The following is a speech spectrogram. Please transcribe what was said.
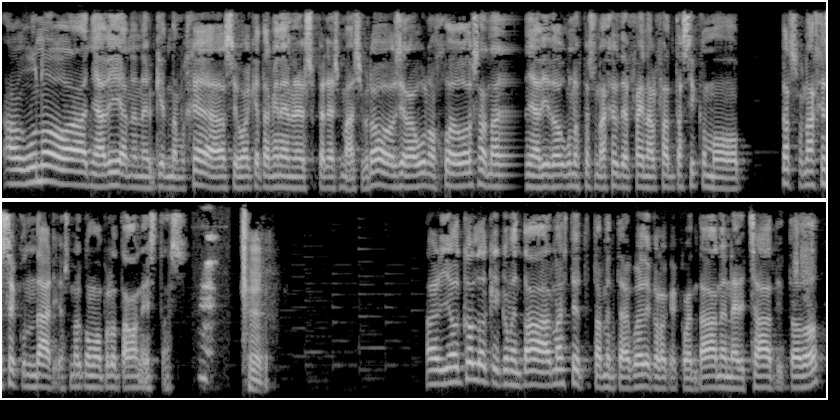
Algunos añadían en el Kingdom Hearts, igual que también en el Super Smash Bros. y en algunos juegos han añadido algunos personajes de Final Fantasy como personajes secundarios, no como protagonistas. Hmm. A ver, yo con lo que comentaba Alma estoy totalmente de acuerdo con lo que comentaban en el chat y todo.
